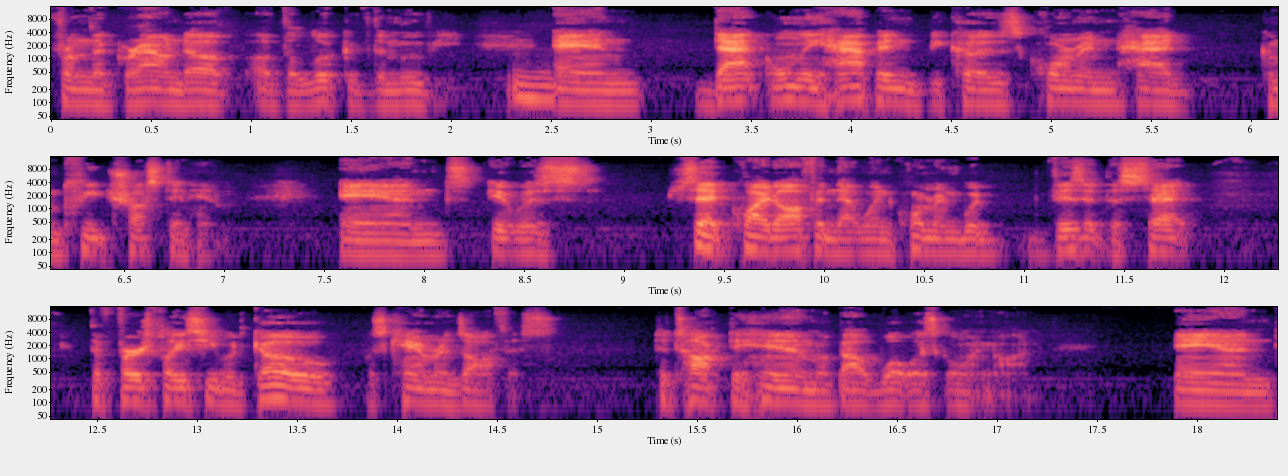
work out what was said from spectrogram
from the ground up of the look of the movie. Mhm. And that only happened because Corman had complete trust in him. And it was said quite often that when Corman would visit the set, the first place he would go was Cameron's office to talk to him about what was going on. And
